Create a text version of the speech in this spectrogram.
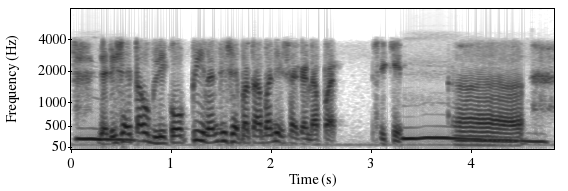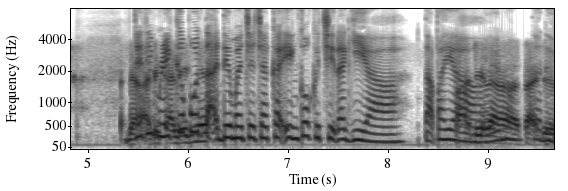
Hmm. Jadi saya tahu beli kopi nanti saya patah balik saya akan dapat sikit. Hmm. Dan Jadi mereka pun kalanya- tak ada macam cakap eh kau kecil lagi ya. Tak payah. tak ada lah, you know, tak ada.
